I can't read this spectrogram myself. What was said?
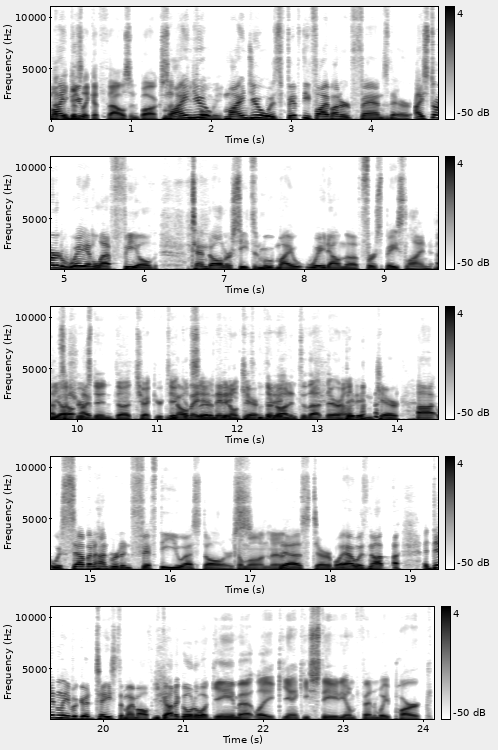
Mind I think you, it's like a thousand bucks. Mind you, you, told me. mind you, it was 5,500 fans there. I started way in left field, ten dollar seats, and moved my way down the first baseline. the That's how ushers I- didn't uh, check your tickets. No, they there. didn't. They, didn't don't, care. They're They not into that there, huh? They didn't care. Uh, it was 750 U.S. dollars. Come on, man. Yeah, that's terrible. It was not. Uh, it didn't leave a good taste in my mouth. You got to go to a game at like Yankee Stadium, Fenway Park,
